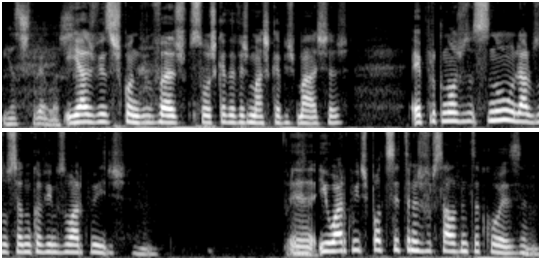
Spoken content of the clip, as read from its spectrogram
E as estrelas. E às vezes quando eu vejo pessoas cada vez mais cabisbaixas, é porque nós, se não olharmos o céu, nunca vimos o arco-íris. Hum. Uh, e o arco-íris pode ser transversal a tanta coisa. Hum.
